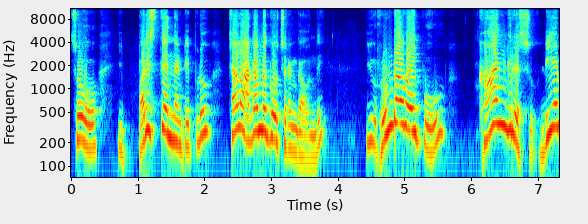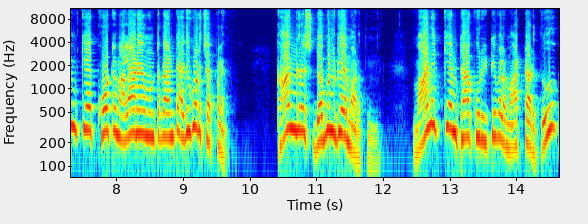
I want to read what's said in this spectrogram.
సో ఈ పరిస్థితి ఏంటంటే ఇప్పుడు చాలా అగమ్యగోచరంగా ఉంది. ఈ రెండో వైపు కాంగ్రెస్ డిఎంకే కూటమి అలానే ఉంటుందా అంటే అది కూడా చెప్పలేం. కాంగ్రెస్ డబుల్ గేమ్ ఆడుతుంది. మాణిక్యం ఠాకూర్ ఇటీవల మాట్లాడుతూ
